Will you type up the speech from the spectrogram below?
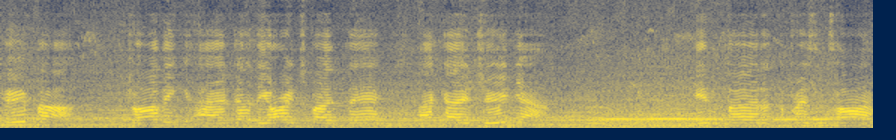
Cooper driving and uh, the orange boat there, Acco Junior in third at the present time.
